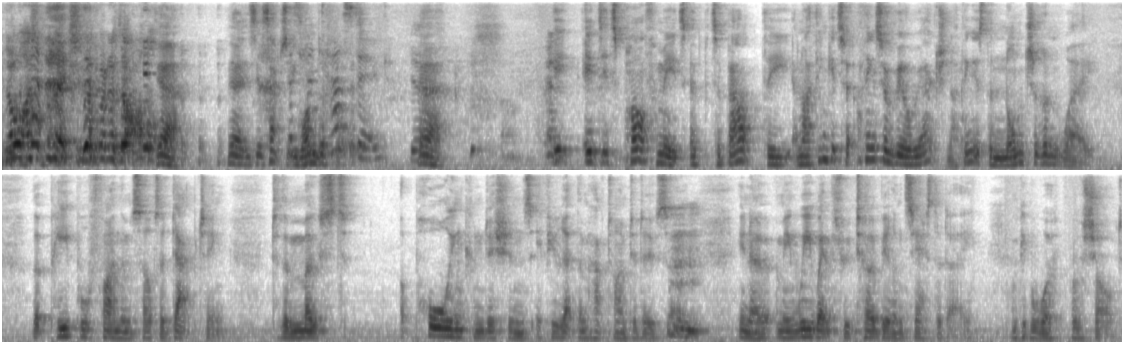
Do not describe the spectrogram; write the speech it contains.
no explanation of it at all. yeah. Yeah. It's, it's That's absolutely wonderful. fantastic. Yeah. And It, it, it's part for me. It's it's about the, and I think it's a, I think it's a real reaction. I think it's the nonchalant way that people find themselves adapting to the most appalling conditions if you let them have time to do so. Hmm. You know, I mean, we went through turbulence yesterday, and people were, were shocked.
